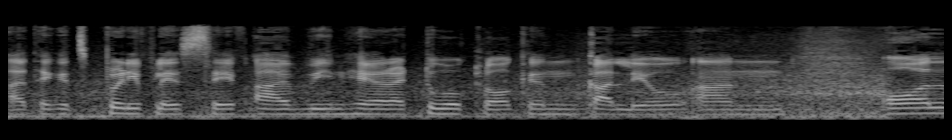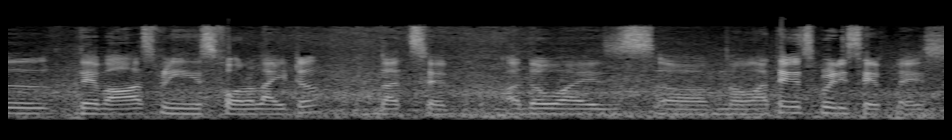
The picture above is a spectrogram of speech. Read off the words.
I think it's pretty place safe. I've been here at two o'clock in Kallio, and all they've asked me is for a lighter. That's it. Otherwise, uh, no. I think it's a pretty safe place.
